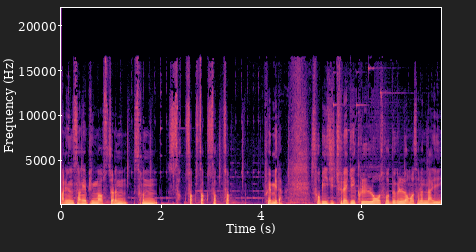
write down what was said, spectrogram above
관윤상의 빅마우스 저는 손 석석석석석 회입니다. 소비 지출액이 근로소득을 넘어서는 나이,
